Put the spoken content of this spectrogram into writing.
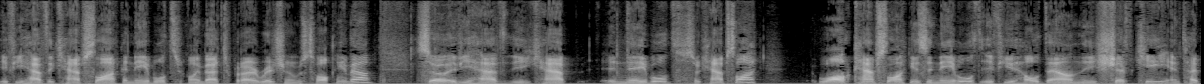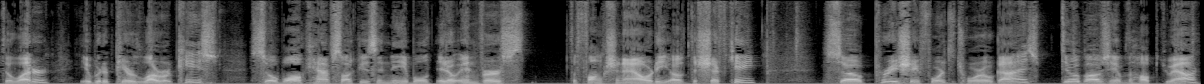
if you have the caps lock enabled, so going back to what I originally was talking about, so if you have the cap enabled, so caps lock, while caps lock is enabled, if you held down the shift key and typed the letter, it would appear lowercase. So while caps lock is enabled, it'll inverse the functionality of the shift key. So pretty straightforward tutorial guys. Do hope I was able to help you out.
